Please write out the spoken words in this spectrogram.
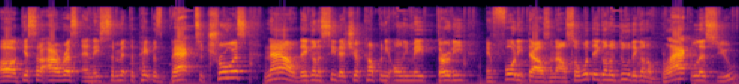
uh, gets to the IRS and they submit the papers back to Truist, now they're gonna see that your company only made thirty and forty thousand now. So what they're gonna do? They're gonna blacklist you.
